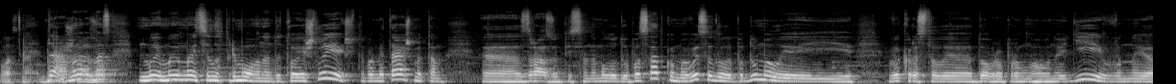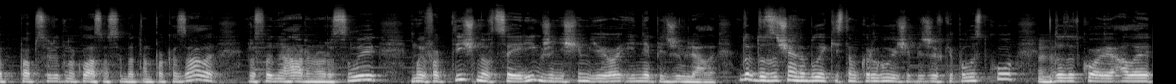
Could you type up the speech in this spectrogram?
власне. Да, ми, нас, ми, ми, ми цілеспрямовано до того йшли. Якщо ти пам'ятаєш, ми там е, зразу після на молоду посадку ми висадили, подумали і використали добро пролонгованої дії. Вони абсолютно класно себе там показали. Рослини гарно росли. Ми фактично в цей рік вже нічим його і не підживляли. Ну, Тобто, звичайно, були якісь там коригуючі підживки по листку Мгм. додаткові, але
